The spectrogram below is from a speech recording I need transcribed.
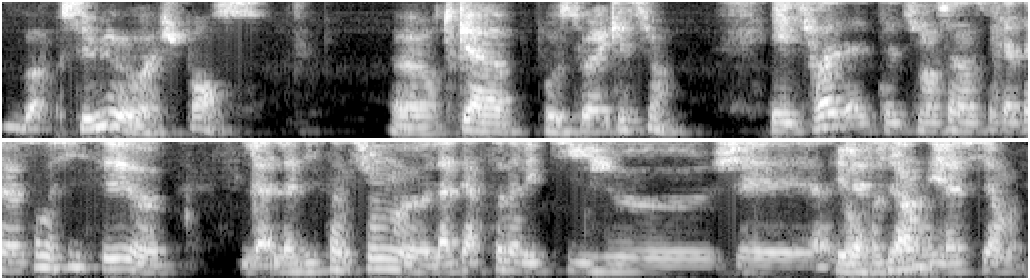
Bah, c'est mieux, ouais, je pense. Euh, en tout cas, pose-toi la question. Et tu vois, tu mentionnes un truc intéressant aussi, c'est euh, la, la distinction, euh, la personne avec qui je j'ai Et la firme. et la firme.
